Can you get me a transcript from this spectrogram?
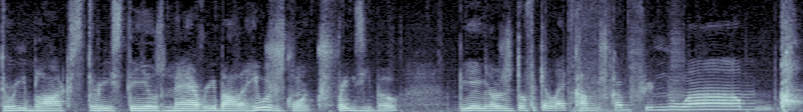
three blocks, three steals, mad rebound. Like he was just going crazy, bro. But yeah, you know, just don't forget to like, comment, subscribe if you're new. Um.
